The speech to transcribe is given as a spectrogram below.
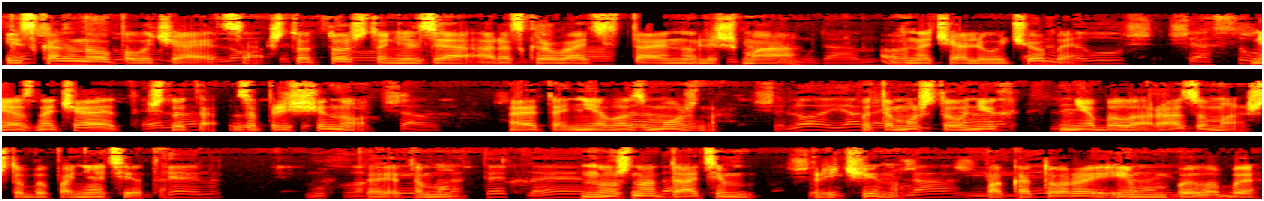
Из сказанного получается, что то, что нельзя раскрывать тайну лишма в начале учебы, не означает, что это запрещено, а это невозможно, потому что у них не было разума, чтобы понять это. Поэтому нужно дать им причину, по которой им было бы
